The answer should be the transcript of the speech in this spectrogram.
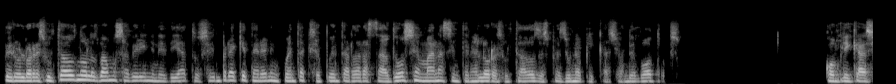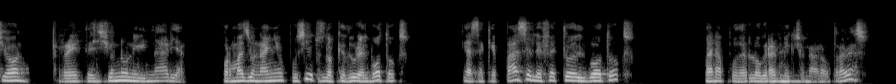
pero los resultados no los vamos a ver inmediatos. Siempre hay que tener en cuenta que se pueden tardar hasta dos semanas en tener los resultados después de una aplicación de Botox. Complicación, retención urinaria. Por más de un año, pues sí, pues lo que dura el Botox. Y hasta que pase el efecto del Botox, van a poder lograr miccionar otra vez.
